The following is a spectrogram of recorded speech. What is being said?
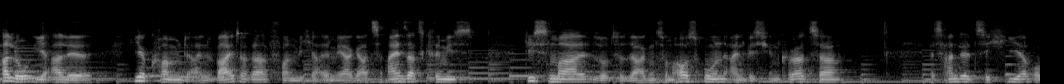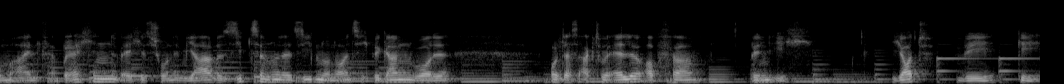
Hallo ihr alle, hier kommt ein weiterer von Michael Mergatz Einsatzkrimis, diesmal sozusagen zum Ausruhen ein bisschen kürzer. Es handelt sich hier um ein Verbrechen, welches schon im Jahre 1797 begangen wurde und das aktuelle Opfer bin ich, JWG.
